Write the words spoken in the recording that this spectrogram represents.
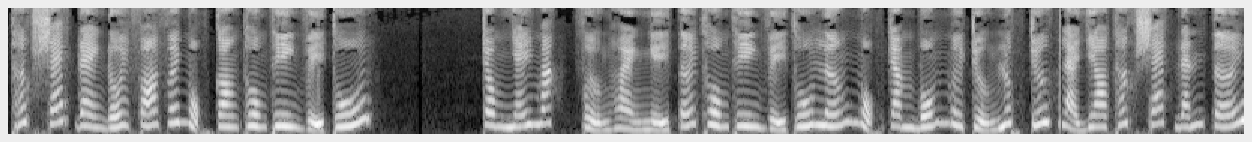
Thất sát đang đối phó với một con thôn thiên vị thú. Trong nháy mắt, Phượng Hoàng nghĩ tới thôn thiên vị thú lớn 140 trượng lúc trước là do thất sát đánh tới.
